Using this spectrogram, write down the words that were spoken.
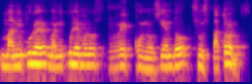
manipulémoslos reconociendo sus patrones.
